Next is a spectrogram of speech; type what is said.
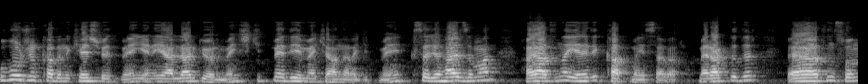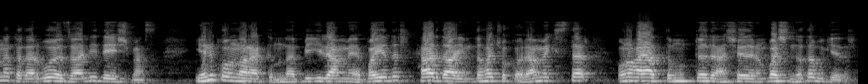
Bu burcun kadını keşfetmeyi, yeni yerler görmeyi, hiç gitmediği mekanlara gitmeyi, kısaca her zaman hayatına yenilik katmayı sever. Meraklıdır ve hayatın sonuna kadar bu özelliği değişmez. Yeni konular hakkında bilgilenmeye bayılır, her daim daha çok öğrenmek ister, onu hayatta mutlu eden şeylerin başında da bu gelir.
